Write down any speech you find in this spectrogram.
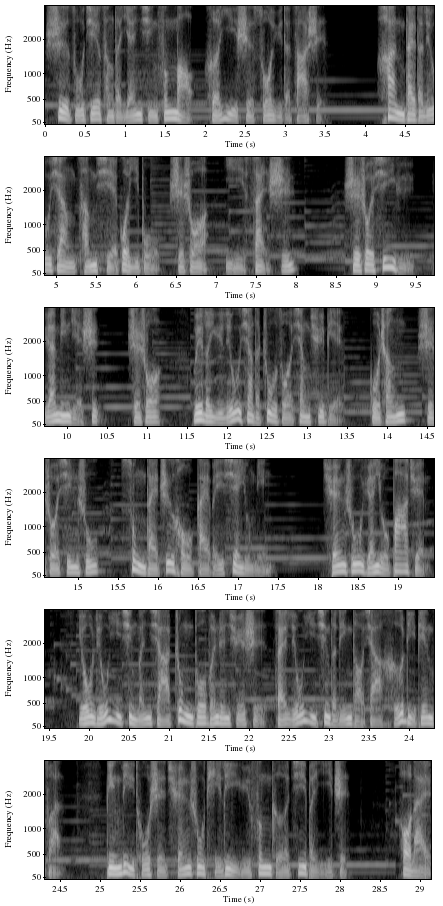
士族阶层的言行风貌和轶事所语的杂史。汉代的刘向曾写过一部《世说》，以散诗。《世说新语》原名也是《世说》。为了与刘向的著作相区别，故称《世说新书》。宋代之后改为现用名。全书原有八卷，由刘义庆门下众多文人学士在刘义庆的领导下合力编纂，并力图使全书体例与风格基本一致。后来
